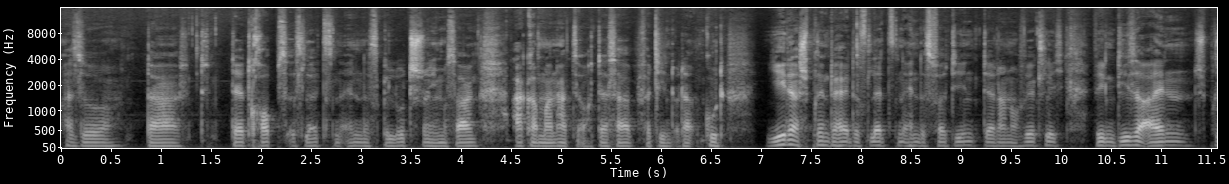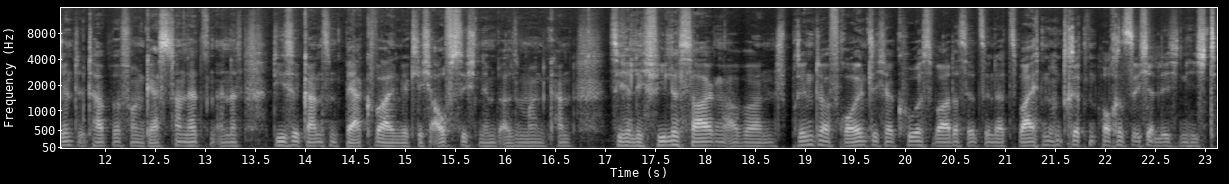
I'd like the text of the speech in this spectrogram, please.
also da der Drops ist letzten Endes gelutscht und ich muss sagen, Ackermann hat es auch deshalb verdient oder gut, jeder Sprinter hätte es letzten Endes verdient, der dann auch wirklich wegen dieser einen Sprintetappe von gestern letzten Endes diese ganzen Bergwahlen wirklich auf sich nimmt. Also man kann sicherlich vieles sagen, aber ein sprinterfreundlicher Kurs war das jetzt in der zweiten und dritten Woche sicherlich nicht.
